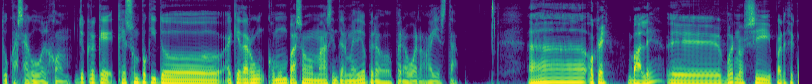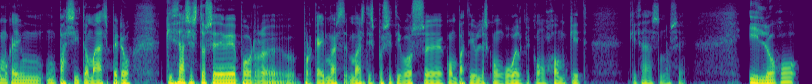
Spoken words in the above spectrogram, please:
tu casa Google Home. Yo creo que, es un poquito, hay que dar un, como un paso más intermedio, pero, pero bueno, ahí está. Ah, ok, vale. Eh, bueno, sí, parece como que hay un, pasito más, pero quizás esto se debe por eh, porque hay más, más dispositivos eh, compatibles con Google que con HomeKit. Quizás, no sé. Y luego,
